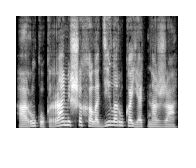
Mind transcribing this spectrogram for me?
а руку Крамиша холодила рукоять ножа.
